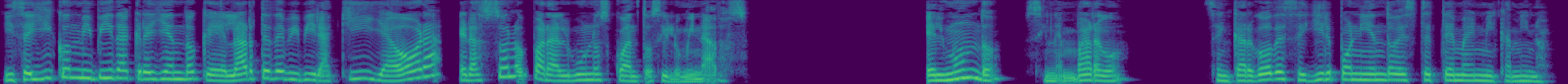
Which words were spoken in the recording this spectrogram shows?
y seguí con mi vida creyendo que el arte de vivir aquí y ahora era solo para algunos cuantos iluminados. El mundo, sin embargo, se encargó de seguir poniendo este tema en mi camino.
